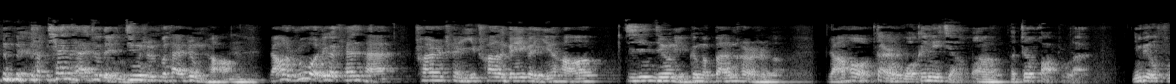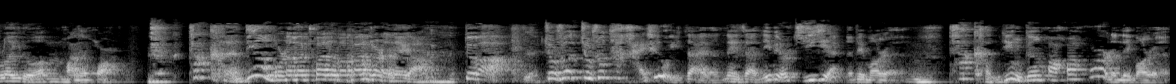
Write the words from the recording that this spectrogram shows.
他天才就得精神不太正常。嗯。然后如果这个天才穿着衬衣，穿的跟一个银行基金经理、跟个 banker 似的，然后但是我跟你讲吧嗯，他真画不出来。你比如弗洛伊德画那画，他肯定不是他妈穿他妈班克的那个，对吧？就是说，就是说他还是有一代的内在。你比如极简的这帮人，他肯定跟画画画的那帮人，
